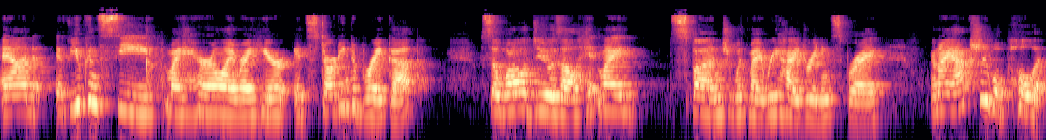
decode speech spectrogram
And if you can see my hairline right here, it's starting to break up. So what I'll do is I'll hit my sponge with my rehydrating spray and I actually will pull it.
